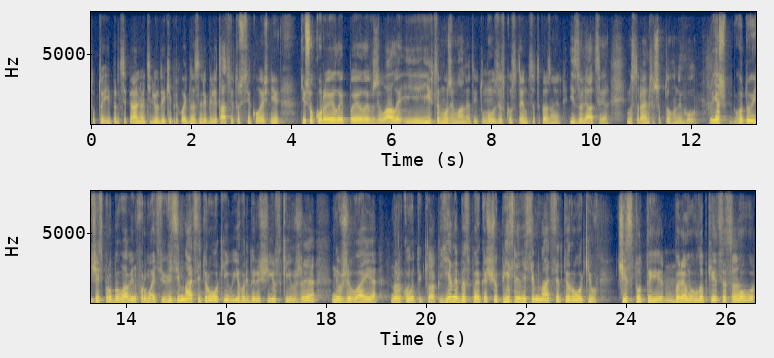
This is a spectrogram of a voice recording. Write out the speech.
Тобто, і принципіально ті люди, які приходять на реабілітацію, то ж всі колишні, ті, що курили, пили, вживали, і їх це може манити. І тому у зв'язку з тим це така знаєте, ізоляція. Ми стараємося, щоб того не було. Ну, я ж готуючись, пробивав інформацію. 18 років Ігор Дерешівський вже не вживає наркотики. Так. Є небезпека, що після 18 років чистоти, беремо в лапки це слово,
